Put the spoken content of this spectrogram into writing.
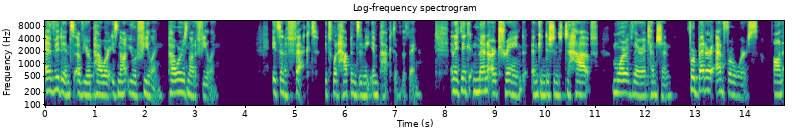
evidence of your power is not your feeling. Power is not a feeling, it's an effect, it's what happens in the impact of the thing. And I think men are trained and conditioned to have more of their attention, for better and for worse, on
